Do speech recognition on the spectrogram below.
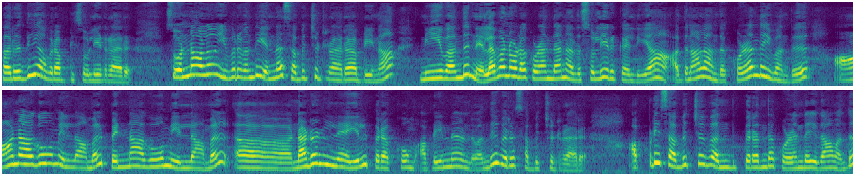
கருதி அவர் அப்படி சொல்லிடுறாரு. சொன்னாலும் இவர் வந்து என்ன சபிச்சிடுறாரு அப்படின்னா நீ வந்து நிலவனோட குழந்தைன்னு அதை சொல்லியிருக்க இல்லையா? அதனால் அந்த குழந்தை வந்து ஆணாகவும் இல்லாமல் பெண்ணாகவும் இல்லாமல் நடுநிலையில் பிறக்கும் அப்படின்னு வந்து இவர் சபிச்சிடுறாரு. அப்படி சபிச்சு வந்து பிறந்த குழந்தை தான் வந்து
